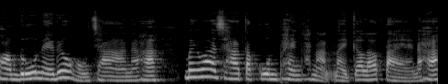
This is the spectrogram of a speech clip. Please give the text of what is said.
ความรู้ในเรื่องของชานะคะ ไม่ว่าชาตระกูลแพงขนาดไหนก็แล้วแต่นะคะ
